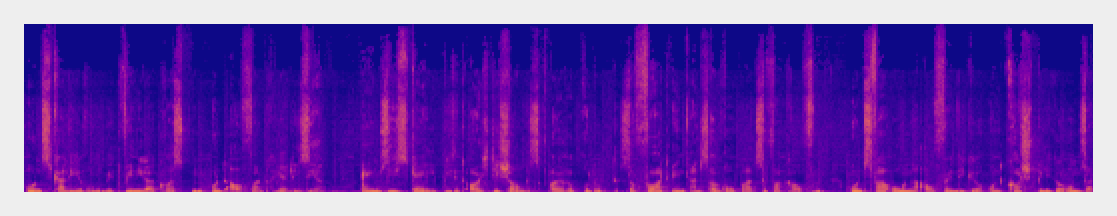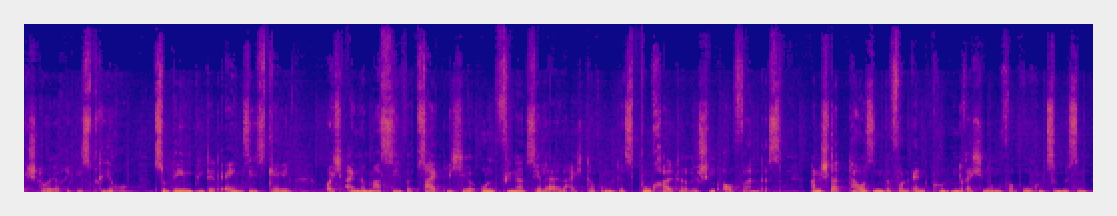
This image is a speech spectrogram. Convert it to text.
und Skalierung mit weniger Kosten und Aufwand realisieren. AMC Scale bietet euch die Chance, eure Produkte sofort in ganz Europa zu verkaufen. Und zwar ohne aufwendige und kostspielige Umsatzsteuerregistrierung. Zudem bietet AMC Scale euch eine massive zeitliche und finanzielle Erleichterung des buchhalterischen Aufwandes. Anstatt tausende von Endkundenrechnungen verbuchen zu müssen,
